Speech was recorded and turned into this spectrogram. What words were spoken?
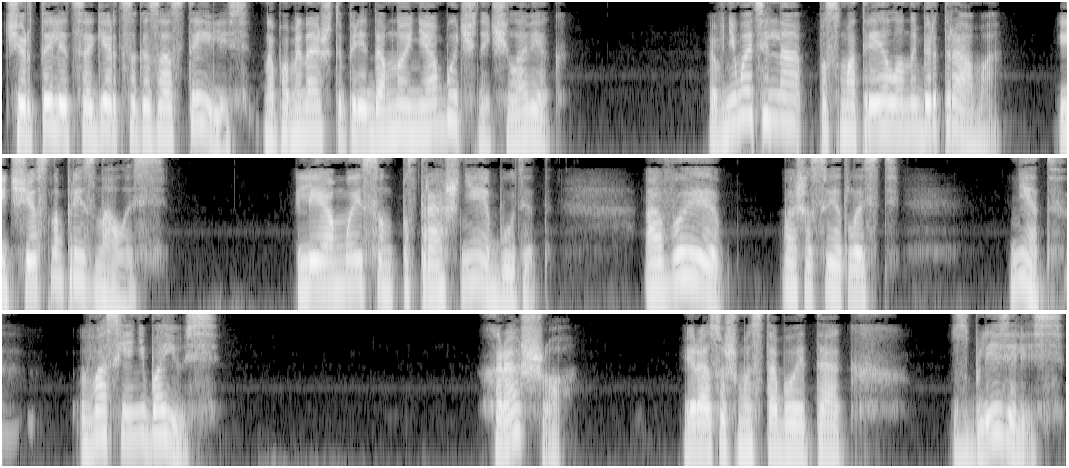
Черты лица герцога заострились, напоминая, что передо мной необычный человек. Внимательно посмотрела на Бертрама и честно призналась. Лео Мейсон пострашнее будет, а вы, ваша светлость... Нет, вас я не боюсь. Хорошо. И раз уж мы с тобой так сблизились,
